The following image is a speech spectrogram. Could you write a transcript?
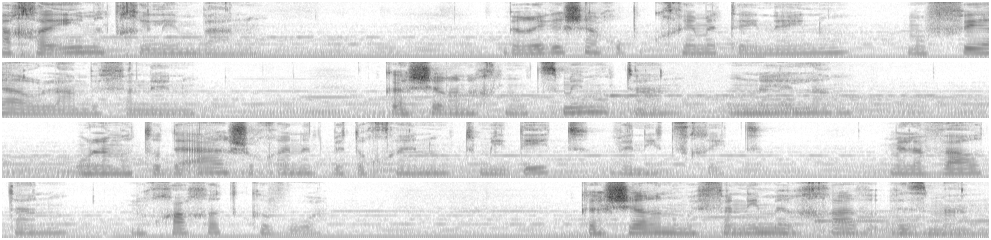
החיים מתחילים בנו. ברגע שאנחנו פוקחים את עינינו, מופיע העולם בפנינו. כאשר אנחנו עוצמים אותן, הוא נעלם. אולם התודעה השוכנת בתוכנו תמידית ונצחית. מלווה אותנו, נוכחת קבוע. כאשר אנו מפנים מרחב וזמן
